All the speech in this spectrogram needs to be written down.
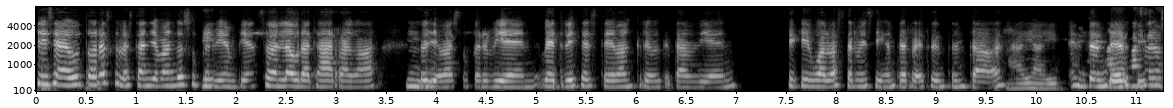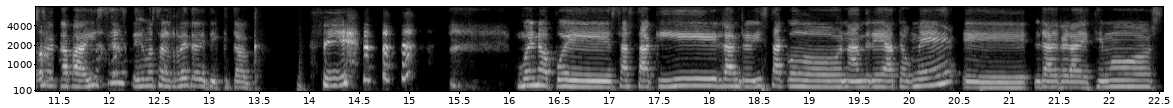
Sí, sí, hay autoras que lo están llevando súper bien. Pienso en Laura Tárraga, lo lleva súper bien. Beatriz Esteban creo que también. Así que igual va a ser mi siguiente reto intentar ahí, ahí. entender. Además de los 30 países, tenemos el reto de TikTok. Sí. Bueno, pues hasta aquí la entrevista con Andrea Tomé. Eh, le agradecemos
